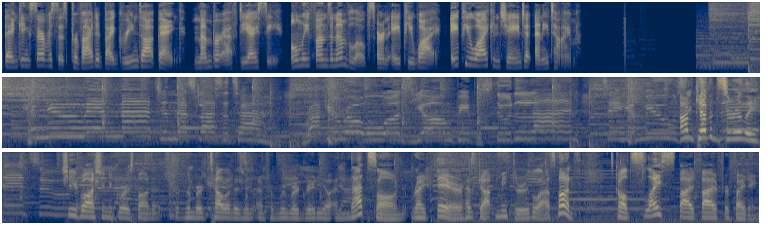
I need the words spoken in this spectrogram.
Banking services provided by Green Dot Bank, member FDIC. Only funds and envelopes earn APY. APY can change at any time. Can you imagine that slice of time? Rock and roll was young, people stood I'm Kevin Cirilli, Chief Washington Correspondent for Bloomberg Television and for Bloomberg Radio, and that song right there has gotten me through the last month. It's called Slice by Five for Fighting.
